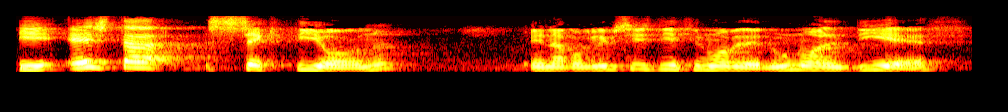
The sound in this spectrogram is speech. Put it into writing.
Y esta sección, en Apocalipsis 19 del 1 al 10,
